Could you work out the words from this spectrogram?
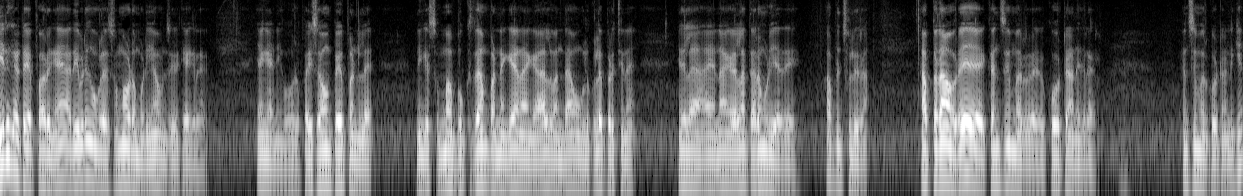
ஈடுகட்ட பாருங்கள் அதை எப்படி உங்களை சும்மா விட முடியும் அப்படின்னு சொல்லி கேட்குறாரு ஏங்க நீங்கள் ஒரு பைசாவும் பே பண்ணல. நீங்கள் சும்மா புக் தான் பண்ணீங்க நாங்கள் ஆள் வந்தால் உங்களுக்குள்ள பிரச்சனை. இதெல்லாம் நாங்கள் எல்லாம் தர முடியாது அப்படின்னு சொல்லிடுறான். அப்போ தான் அவர் கன்சியூமர் கோர்ட்டை அணுகிறார். கன்சியூமர் கோர்ட் அன்னைக்கு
